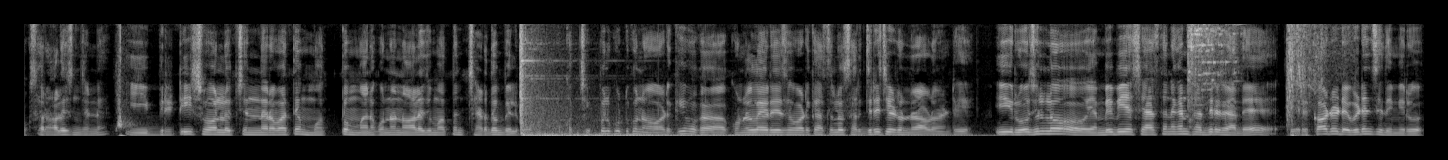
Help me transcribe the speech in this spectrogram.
ఒకసారి ఆలోచించండి. ఈ బ్రిటిష్ వాళ్ళు వచ్చిన తర్వాతే మొత్తం మనకున్న నాలెడ్జ్ మొత్తం చెడదొబ్బ వెళ్ళిపోయింది. ఒక చెప్పులు కుట్టుకున్నవాడికి ఒక కుండలు తయారు చేసేవాడికి అసలు సర్జరీ చేయడం రావడం ఏంటి? ఈ రోజుల్లో ఎంబీబీఎస్ చేస్తేనే కానీ సర్జరీ రాదే. రికార్డెడ్ ఎవిడెన్స్ ఇది మీరు.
